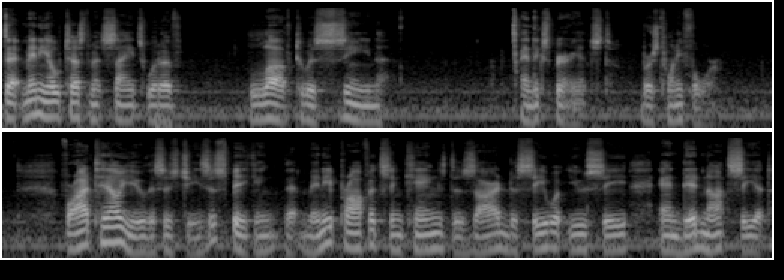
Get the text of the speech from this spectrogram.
that many Old Testament saints would have loved to have seen and experienced. Verse 24. For I tell you, this is Jesus speaking, that many prophets and kings desired to see what you see and did not see it,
